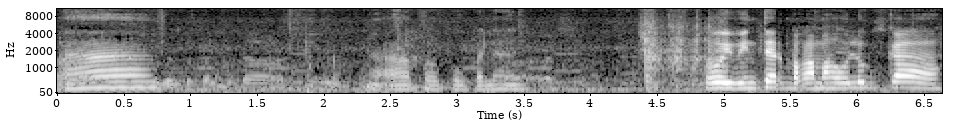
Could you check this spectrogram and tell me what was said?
Ah. Ganito pala kataas. Naapaw po pala. Hoy, winter, baka mahulog ka.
